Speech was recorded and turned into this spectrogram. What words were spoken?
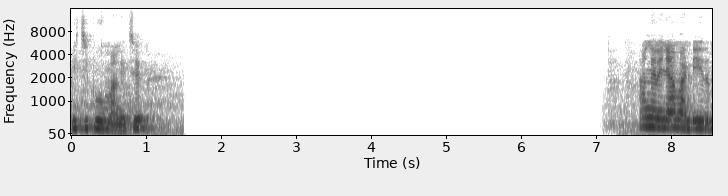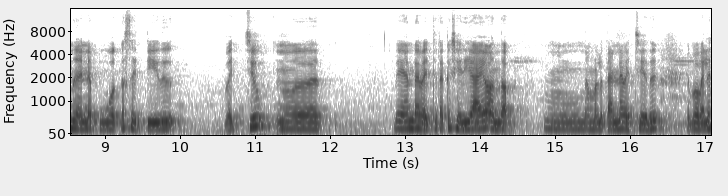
പിച്ചിപ്പൂവും വാങ്ങിച്ചു. അങ്ങനെ ഞാൻ വണ്ടി ഇരുന്ന് തന്നെ പൂവൊക്കെ സെറ്റ് ചെയ്ത് വെച്ചു. വേണ്ട വെച്ചതൊക്കെ ശരിയായോ എന്തോ. നമ്മൾ തന്നെ വെച്ചത്. ഇപ്പോൾ വല്ല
